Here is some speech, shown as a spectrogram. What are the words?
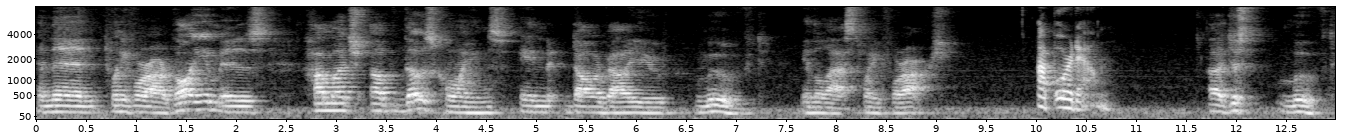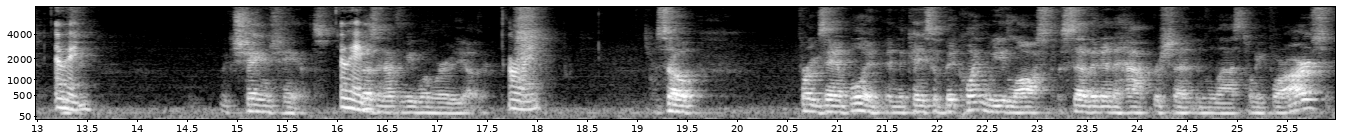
And then 24 hour volume is how much of those coins in dollar value moved in the last 24 hours. Up or down? Uh, just moved. Okay exchanged hands. Okay. It doesn't have to be one way or the other. All right. So, for example, in, in the case of Bitcoin, we lost 7.5% in the last 24 hours.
